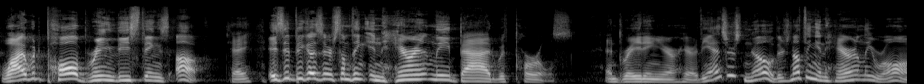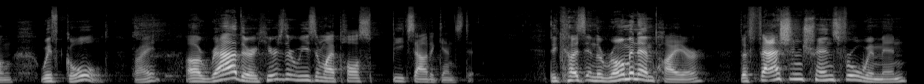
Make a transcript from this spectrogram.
why would Paul bring these things up? Okay? Is it because there's something inherently bad with pearls and braiding your hair? The answer is no. There's nothing inherently wrong with gold, right? Uh, rather, here's the reason why Paul speaks out against it. Because in the Roman Empire, the fashion trends for women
